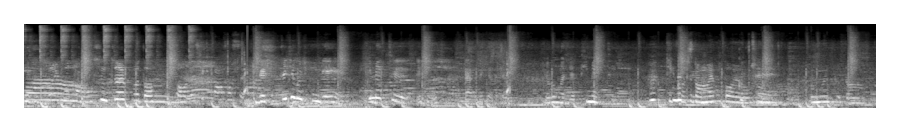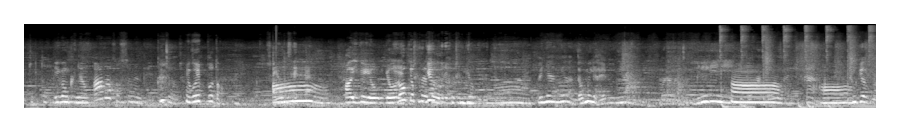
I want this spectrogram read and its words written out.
와 진짜 예쁘다. 저 오늘 식빵 샀어요. 근데 뜨시고 싶은 게 티매트 뜨시고 싶다는 얘기였죠. 요런 건 이제 티매트. 티셔츠 너무 예뻐요. 네. 너무 예쁘다. 이건 그냥 빨아서 쓰면 돼. 그죠? 이거 예쁘다. 요 색깔. 아 이게 여, 여러 네, 개두 펴서 겹으로, 이렇게 두 겹으로. 거구나. 왜냐하면 너무 얇으면 뭐라 그러죠? 밀리기도 아. 하고 하니까 아 두 겹으로.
